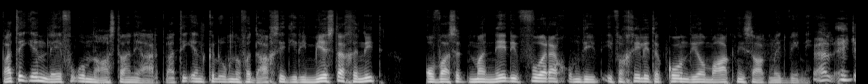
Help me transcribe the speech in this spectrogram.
watter een lê vir oom naaste aan die hart? Watter een kan oom nou vandag sê jy die meeste geniet of was dit maar net die voorreg om die evangelie te kon deel maak nie saak met wie nie? Wel ek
